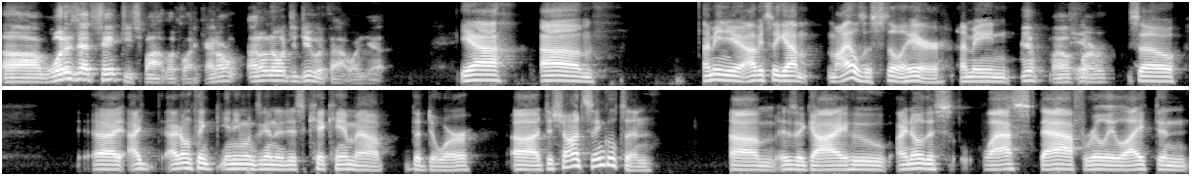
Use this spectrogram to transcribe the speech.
Uh, what does that safety spot look like? I don't I don't know what to do with that one yet. Yeah. Um, I mean, you obviously got Myles is still here. I mean, Yeah, Myles Farmer. so uh, I I don't think anyone's going to just kick him out the door. Uh, DeShon Singleton um, is a guy who I know this last staff really liked, and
